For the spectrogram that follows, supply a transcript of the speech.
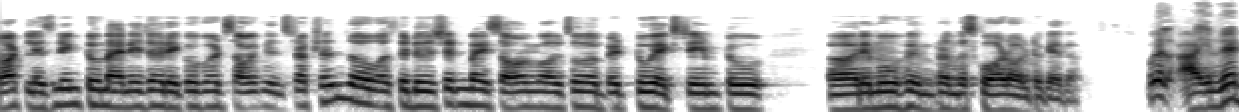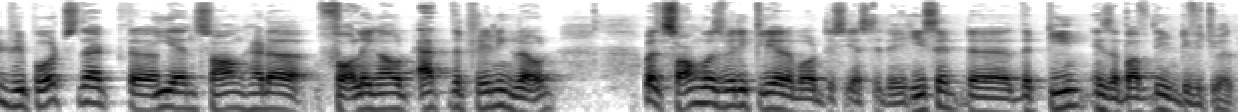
not listening to manager Rigobert Song's instructions, or was the decision by Song also a bit too extreme to uh, remove him from the squad altogether? Well, I read reports that uh, he and Song had a falling out at the training ground. Well, Song was very clear about this yesterday. He said uh, the team is above the individual.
